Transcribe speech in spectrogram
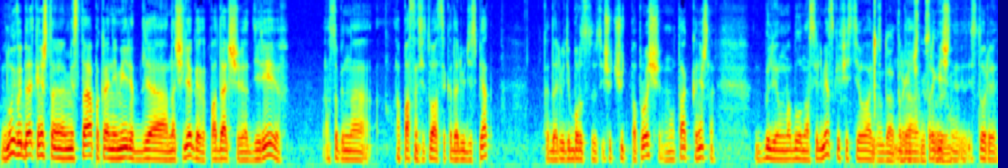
ну и выбирать, конечно, места, по крайней мере, для ночлега подальше от деревьев. Особенно опасной ситуации, когда люди спят, когда люди борются еще чуть попроще. Но так, конечно, были, был у нас Ельмецкий фестиваль. Ну да, трагичная, да, история. трагичная история.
